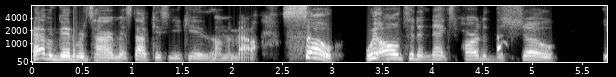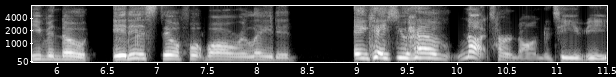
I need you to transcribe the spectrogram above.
Have a good retirement. Stop kissing your kids on the mouth. So, we're on to the next part of the show, even though it is still football related. In case you have not turned on the TV,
